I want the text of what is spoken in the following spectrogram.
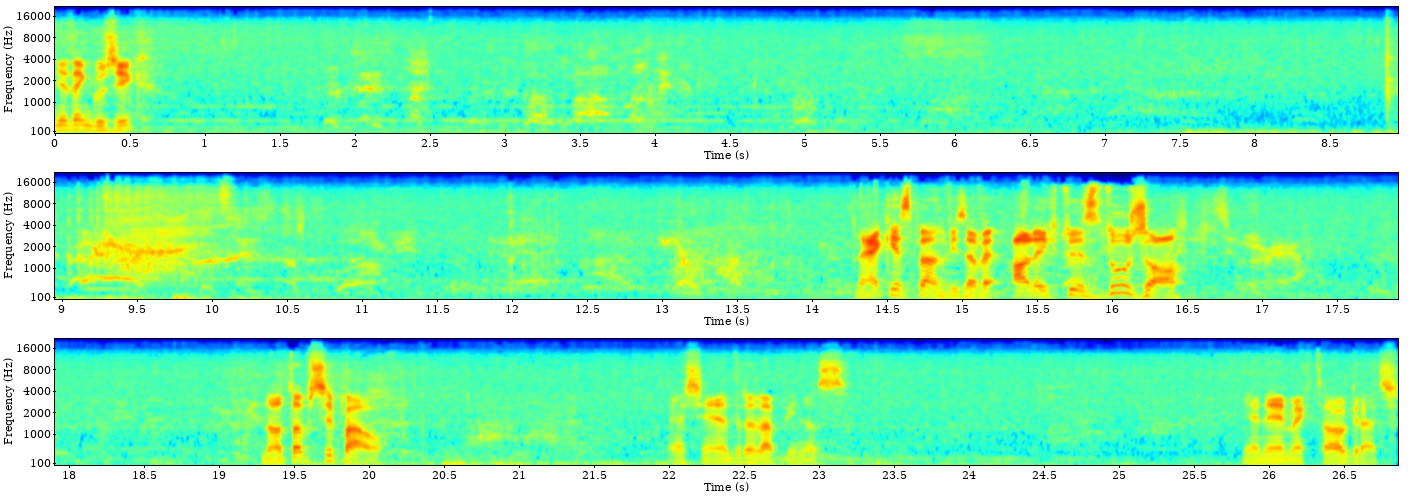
Nie ten guzik. No jaki jest plan wizowy? Ale ich tu jest dużo! No to przypał. Ja się nie drę, Lapinos. Ja nie wiem jak to ograć.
